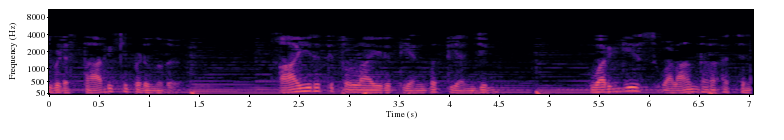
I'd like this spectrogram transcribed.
ഇവിടെ സ്ഥാപിക്കപ്പെടുന്നത് ആയിരത്തി തൊള്ളായിരത്തി എൺപത്തി അഞ്ചിൽ വർഗീസ് വളാന്തറ അച്ഛൻ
